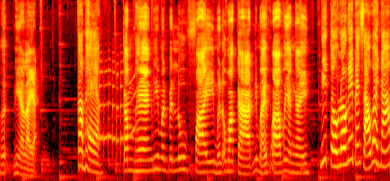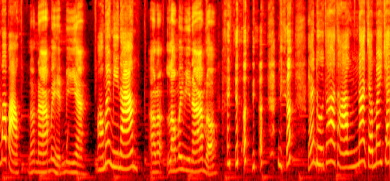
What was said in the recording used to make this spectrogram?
เฮ้ยนี่อะไรอะ กำแพง กำแพงที่มันเป็นรูปไฟเหมือนอวกาศนี่หมายความว่ายังไง นี่ตกลงนี่เป็นสาวว่ายน้ำมาเปล่า แล้วน้ำไม่เห็นมีอะอ๋อไม่มีน้ำเอาแล้วเราไม่มีน้ำเหรอ เดี๋ยวแล้วดูท่าทางน่าจะไม่ใช่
